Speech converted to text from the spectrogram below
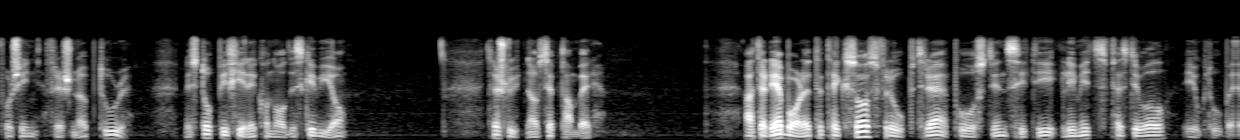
for sin Freshen Up Tour, med stopp i fire canadiske byer til slutten av september. Etter det bar det til Texas for å opptre på Austin City Limits Festival i oktober.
